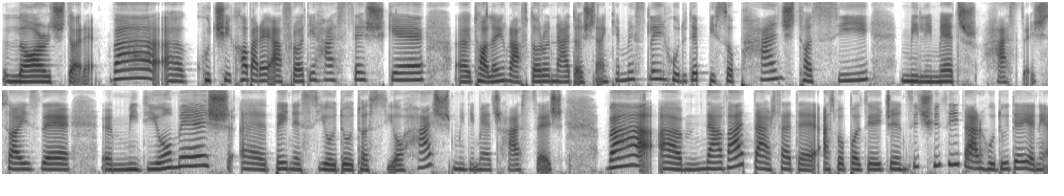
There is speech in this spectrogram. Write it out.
لارج داره. و کوچیک ها برای افرادی هستش که تا این رفتار رو نداشتن که مثل حدود 25 تا 30 میلیمتر هستش. سایز میدیومش بین 32 تا 38 میلیمتر هستش. و 90 درصد اسباب بازی جنسی چیزی در حدود یعنی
